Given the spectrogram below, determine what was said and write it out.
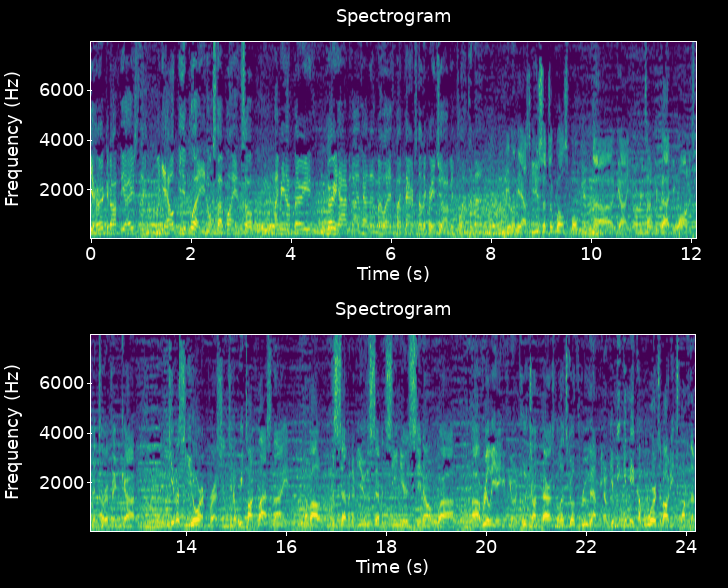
you hurt, get off the ice, then when you're healthy, you play. You don't stop playing. So, I mean, I'm very, very happy that I've had that in my life. My parents done a great job in implementing that. Hey, let me ask you, you're such a well-spoken uh, guy. You know, every time we've had you on, it's been terrific. Uh, give us your impressions. You know, we talked last night about the seven of you, the seven seniors. You know, uh, uh really eight if you include John Paris. But let's go through them. You know, give me give me a couple words about each one of them.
